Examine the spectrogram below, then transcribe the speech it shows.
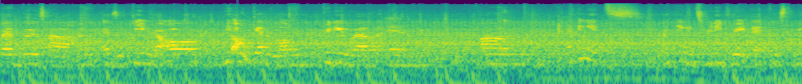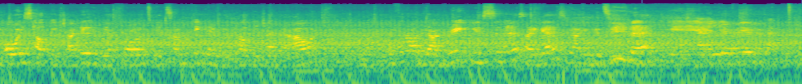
members are, I mean, as a team, we're all, we all get along pretty well and um, I think it's I think it's really great that because we always help each other we have problems with something and we help each other out. Overall, they are great listeners, I guess. Yeah, you could say that. Yeah, I love you.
